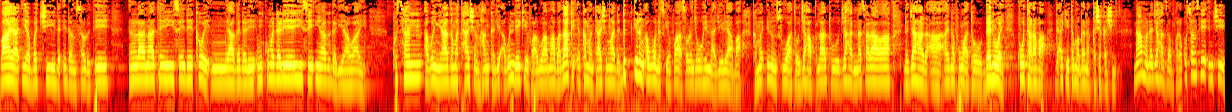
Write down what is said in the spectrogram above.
baya iya bacci da idan sarufe in rana ta yi sai dai kawai in ya ga dare in kuma dare ya yi sai in ya ga gari ya waye. Kusan abin ya zama tashin hankali abin da yake faruwa ma ba za ka iya kamanta shi ma da duk irin abubuwan da suke faruwa a sauran jihohin Najeriya ba kamar irin su wato jihar Plateau jihar Nasarawa da jihar ainihin wato Benue ko Taraba da ake ta magana kashe-kashe. Namu na jihar zamfara kusan sai in ce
